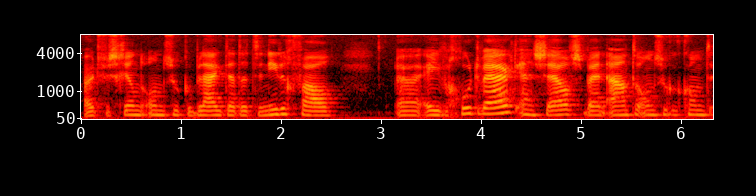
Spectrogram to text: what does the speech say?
uit verschillende onderzoeken blijkt dat het in ieder geval eh, even goed werkt. En zelfs bij een aantal onderzoeken komt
